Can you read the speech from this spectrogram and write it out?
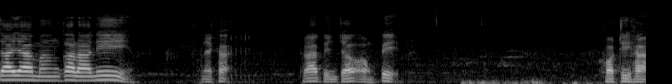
จายามังกลานีนะครับพระเป็นเจ้าอ่องเปะข้อที่ห้า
